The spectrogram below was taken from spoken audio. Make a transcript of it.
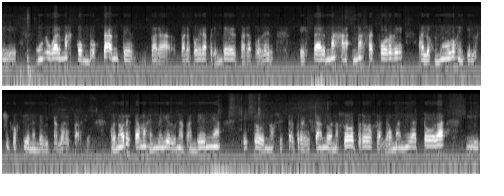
eh, un lugar más convocante para, para poder aprender, para poder estar más, más acorde a los modos en que los chicos tienen de evitar los espacios. Bueno, ahora estamos en medio de una pandemia, esto nos está atravesando a nosotros, a la humanidad toda, y,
